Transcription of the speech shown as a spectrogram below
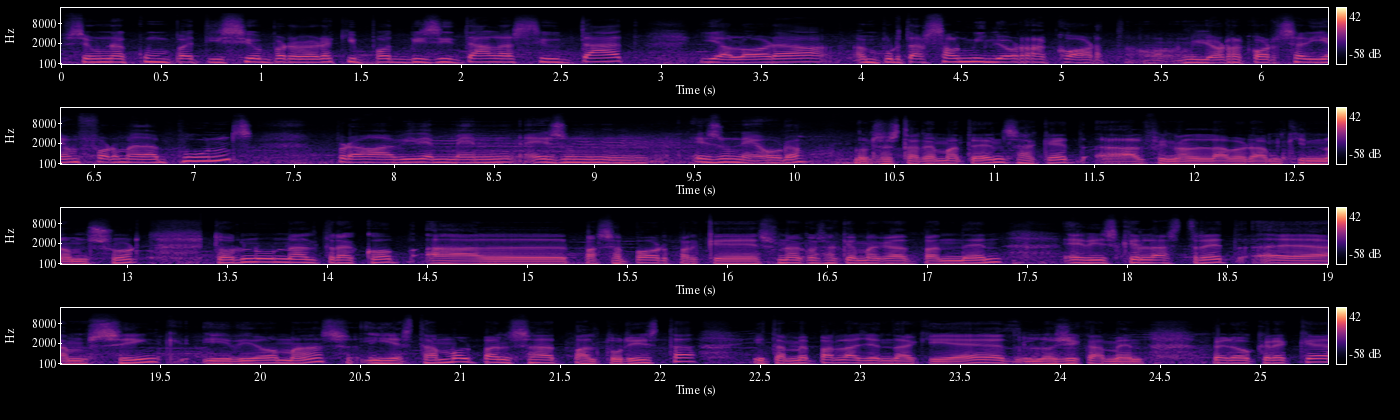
ser una competició per veure qui pot visitar la ciutat i alhora emportar-se el millor record. El millor record seria en forma de punts, però evidentment és un, és un euro. Doncs estarem atents a aquest, al final la veurem quin nom surt. Torno un altre cop al passaport, perquè és una cosa que m'ha quedat pendent. He vist que l'has tret eh, amb cinc idiomes i està molt pensat pel turista i també per la gent d'aquí, eh, lògicament. Però crec que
